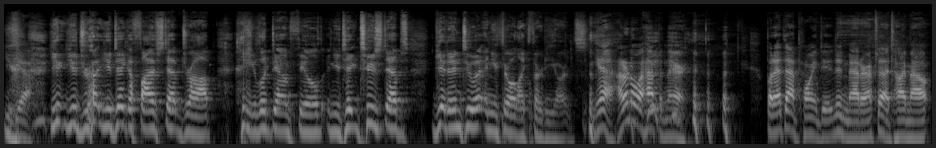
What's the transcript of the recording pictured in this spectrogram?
You, Yeah. you you dro- you take a five step drop and you look downfield and you take two steps, get into it, and you throw it like thirty yards. Yeah, I don't know what happened there, but at that point, dude, it didn't matter. After that timeout,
